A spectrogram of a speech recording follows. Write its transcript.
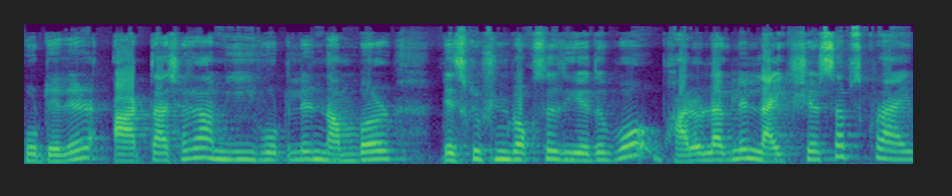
হোটেলের। আর তাছাড়া আমি এই হোটেলের নাম্বার ডেসক্রিপশন বক্সে দিয়ে দেবো। ভালো লাগলে লাইক শেয়ার সাবস্ক্রাইব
